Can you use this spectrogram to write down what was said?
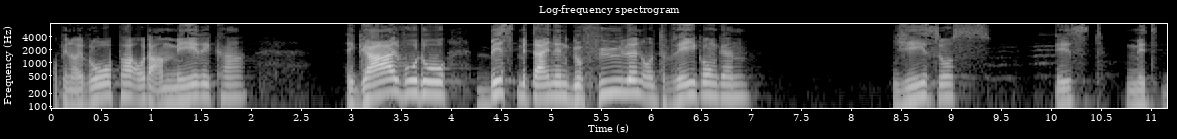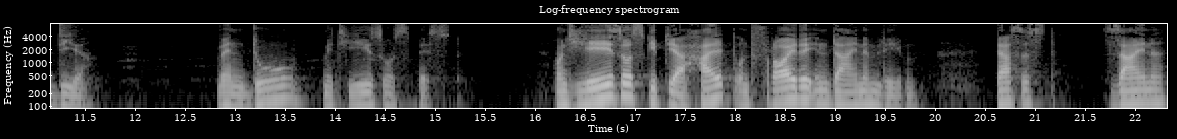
ob in Europa oder Amerika, egal wo du bist mit deinen Gefühlen und Regungen, Jesus ist mit dir, wenn du mit Jesus bist. Und Jesus gibt dir Halt und Freude in deinem Leben. Das ist seine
